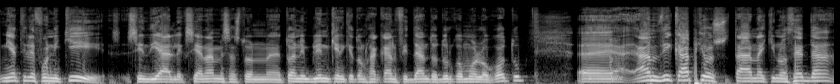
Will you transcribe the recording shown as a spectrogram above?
μια τηλεφωνική συνδιάλεξη ανάμεσα στον Τόνι Μπλίνκεν και τον Χακάν Φιντάν, τον Τούρκο ομόλογό του. Ε, αν δει κάποιος τα ανακοινοθέντα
